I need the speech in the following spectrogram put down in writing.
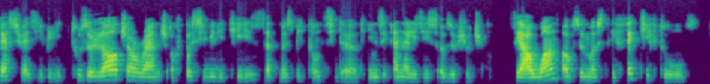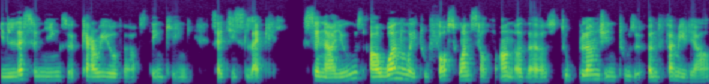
persuasively, to the larger range of possibilities that must be considered in the analysis of the future. They are one of the most effective tools in lessening the carryover thinking that is likely Scenarios are one way to force oneself and others to plunge into the unfamiliar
